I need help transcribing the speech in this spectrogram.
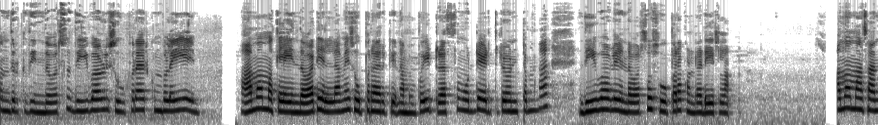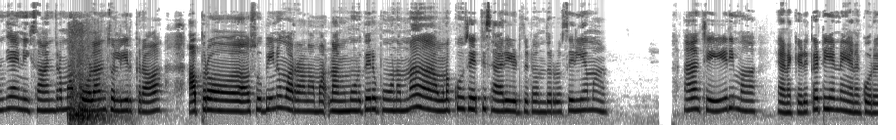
வந்திருக்குது. இந்த வருஷம் தீபாவளி சூப்பராக இருக்கும் போலயே. ஆமாம் மக்களே இந்த வாட்டி எல்லாமே சூப்பராக இருக்குது நம்ம போய் ட்ரெஸ் மட்டும் எடுத்துகிட்டு வந்துட்டோம்னா தீபாவளி இந்த வருஷம் சூப்பராக கொண்டாடிடலாம். ஆமாம்மா சந்தியா இன்னைக்கு சாயந்தரமாக போகலான்னு சொல்லியிருக்கிறா. அப்புறம் சுபினும் வரானாம்மா நாங்கள் மூணு பேர் போனோம்னா உனக்கும் சேர்த்து saree எடுத்துகிட்டு வந்துடுறோம். சரியாம்மா? ஆ சரிம்மா. எனக்கு எடுக்கட்டி என்ன? எனக்கு ஒரு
